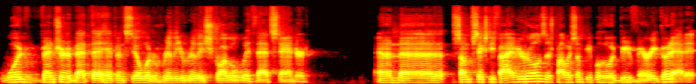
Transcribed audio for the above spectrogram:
would venture to bet that Hippensteel would really, really struggle with that standard. And uh, some 65 year olds, there's probably some people who would be very good at it.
